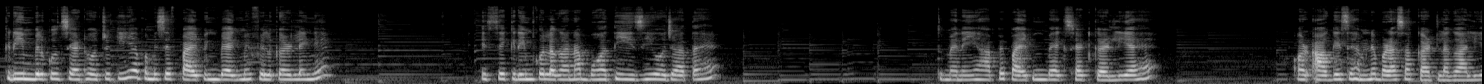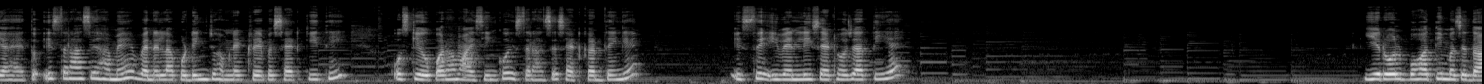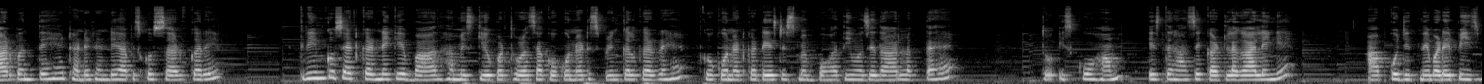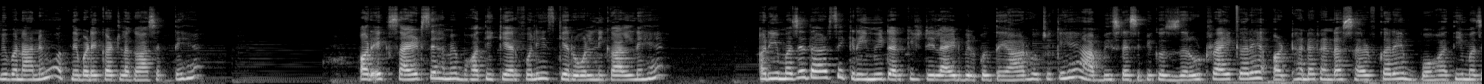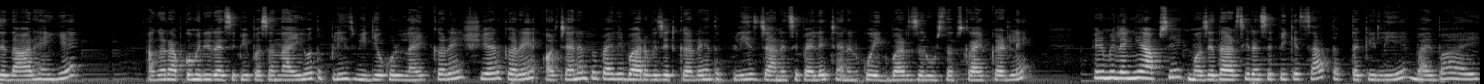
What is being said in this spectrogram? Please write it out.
क्रीम बिल्कुल सेट हो चुकी है। अब हम इसे पाइपिंग बैग में फिल कर लेंगे। इससे क्रीम को लगाना बहुत ही इजी हो जाता है। तो मैंने यहाँ पे पाइपिंग बैग सेट कर लिया है। और आगे से हमने बड़ा सा कट लगा लिया है। तो इस तरह से हमें वेनिला पुडिंग जो हमने ट्रे पे सेट की थी, उसके ऊपर हम आइसिंग को इस तरह से सेट कर देंगे। इससे इवनली सेट हो जाती है। ये रोल बहुत ही मज़ेदार बनते हैं। ठंडे ठंडे आप इसको सर्व करें। क्रीम को सेट करने के बाद हम इसके ऊपर थोड़ा सा कोकोनट स्प्रिंकल कर रहे हैं। कोकोनट का टेस्ट इसमें बहुत ही मज़ेदार लगता है। तो इसको हम इस तरह से कट लगा लेंगे। आपको जितने बड़े पीस भी बनाने हो, उतने बड़े कट लगा सकते हैं। और एक साइड से हमें बहुत ही केयरफुली इसके रोल निकालने हैं। और ये मज़ेदार से क्रीमी टर्किश डिलाइट बिल्कुल तैयार हो चुके हैं। आप भी इस रेसिपी को ज़रूर ट्राई करें और ठंडा ठंडा सर्व करें। बहुत ही मज़ेदार हैं ये। अगर आपको मेरी रेसिपी पसंद आई हो तो प्लीज़ वीडियो को लाइक करें शेयर करें और चैनल पर पहली बार विज़िट कर रहे हैं तो प्लीज़ जाने से पहले चैनल को एक बार ज़रूर सब्सक्राइब कर लें। फिर मिलेंगे आपसे एक मज़ेदार सी रेसिपी के साथ, तब तक के लिए बाय बाय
